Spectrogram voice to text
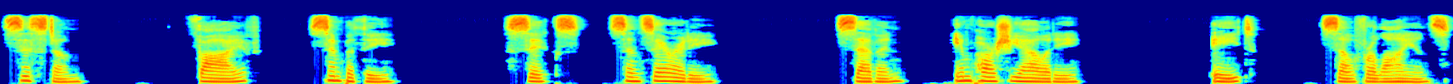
System 5. Sympathy 6. Sincerity 7. Impartiality 8. Self-reliance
